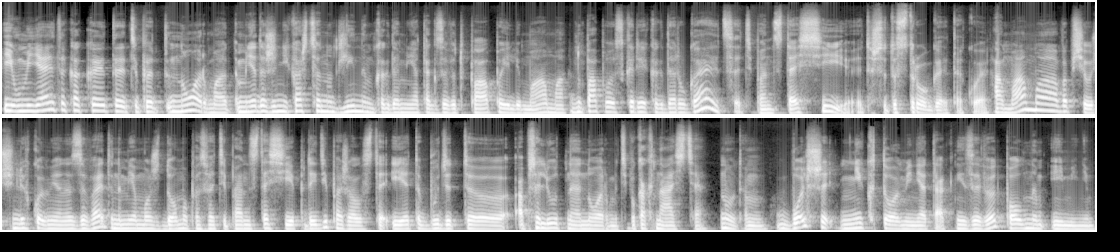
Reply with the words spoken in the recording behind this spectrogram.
И у меня это какая-то, типа, норма. Мне даже не кажется оно длинным, когда меня так зовут папа или мама. Ну, папа скорее, когда ругается, типа, Анастасия. Это что-то строгое такое. А мама вообще очень легко меня называет. Она меня может дома позвать, типа, Анастасия, подойди, пожалуйста. И это будет э, абсолютная норма, типа, как Настя. Ну, там, больше никто меня так не зовет полным именем.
